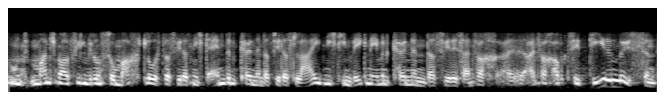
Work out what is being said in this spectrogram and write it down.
und manchmal fühlen wir uns so machtlos, dass wir das nicht ändern können, dass wir das Leid nicht hinwegnehmen können, dass wir es einfach äh, einfach akzeptieren müssen.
